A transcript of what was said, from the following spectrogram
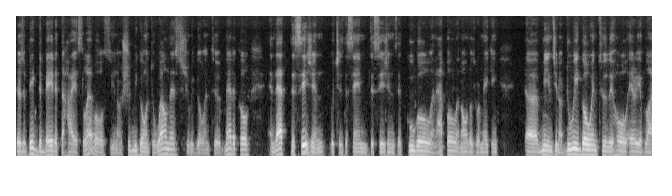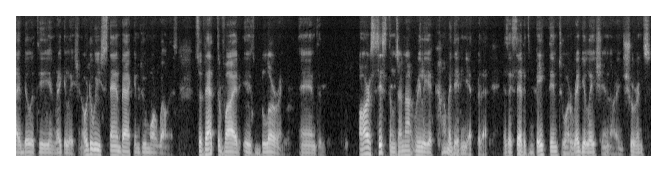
there's a big debate at the highest levels. You know, should we go into wellness? Should we go into medical? And that decision, which is the same decisions that Google and Apple and all those were making, uh, means you know, do we go into the whole area of liability and regulation, or do we stand back and do more wellness? So that divide is blurring, and our systems are not really accommodating yet for that. As I said, it's baked into our regulation, our insurance,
